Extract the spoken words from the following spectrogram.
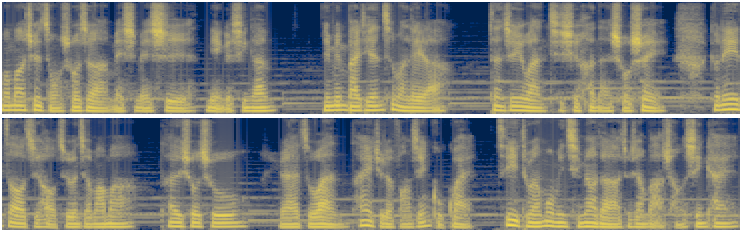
妈妈却总说着没事没事，念个心安。明明白天这么累了，但这一晚其实很难熟睡。隔天一早只好追问着妈妈，她还说出原来昨晚他也觉得房间古怪，自己突然莫名其妙的就想把床掀开，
